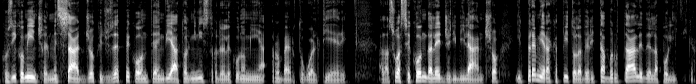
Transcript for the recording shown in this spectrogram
Così comincia il messaggio che Giuseppe Conte ha inviato al ministro dell'economia Roberto Gualtieri. Alla sua seconda legge di bilancio, il Premier ha capito la verità brutale della politica,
